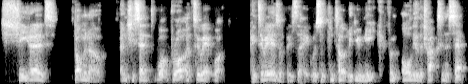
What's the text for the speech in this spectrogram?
she heard Domino and she said what brought her to it, what picked her ears up is that it was something totally unique from all the other tracks in the set.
